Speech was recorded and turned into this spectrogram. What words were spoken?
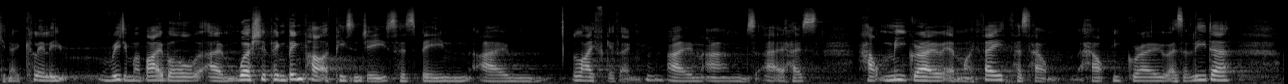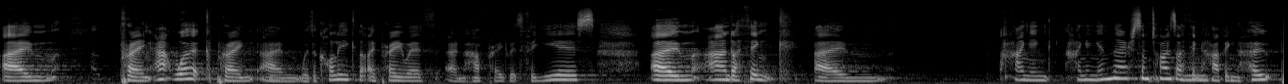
you know, clearly reading my Bible, um, worshipping, being part of P's and G's has been um, life-giving mm. um, and uh, has helped me grow in my faith, has helped, helped me grow as a leader. Um, praying at work, praying um, with a colleague that I pray with and have prayed with for years. Um, and I think um, hanging, hanging in there sometimes, I think mm. having hope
